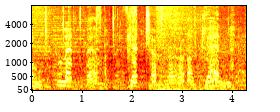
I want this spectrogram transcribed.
won't let them get to her again.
